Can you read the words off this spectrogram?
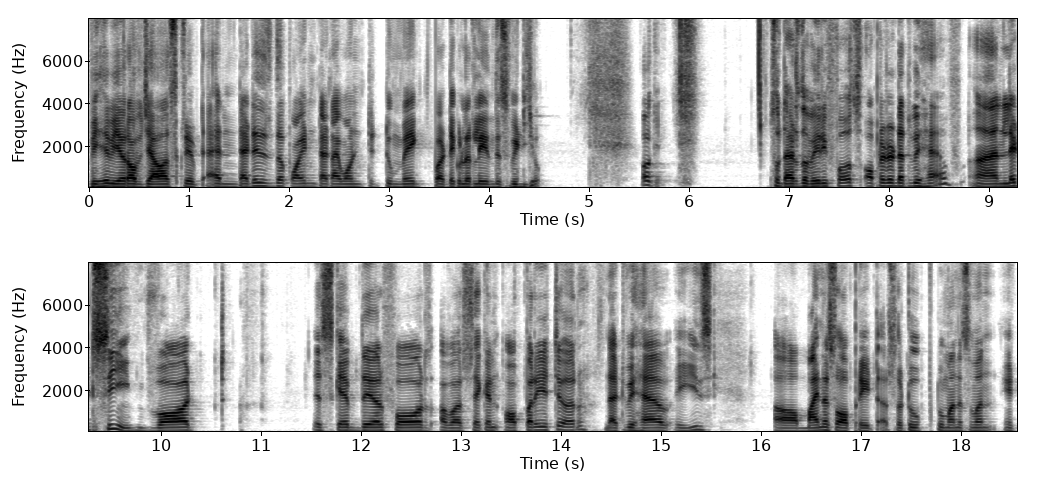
behavior of javascript and that is the point that i wanted to make particularly in this video. Okay. So that's the very first operator that we have and let's see what is kept there for our second operator that we have is uh, minus operator. So 2 2 minus 1 it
